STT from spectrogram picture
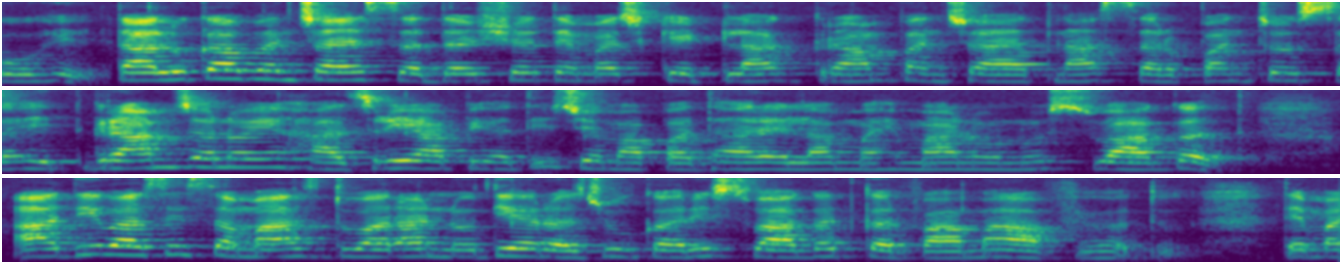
ગોહિલ, તાલુકા પંચાયત સદસ્ય તેમજ કેટલાક ગ્રામ પંચાયતના સરપંચો સહિત ગ્રામજનોએ હાજરી આપી હતી, જેમાં પધારેલા મહેમાનોનું સ્વાગત આદિવાસી સમાજ દ્વારા નૃત્ય રજૂ કરી સ્વાગત કરવામાં આવ્યું હતું. તેમજ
